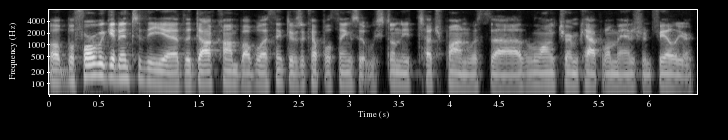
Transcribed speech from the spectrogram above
Well, before we get into the uh, the dot com bubble, I think there's a couple things that we still need to touch upon with uh, the long term capital management failure.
